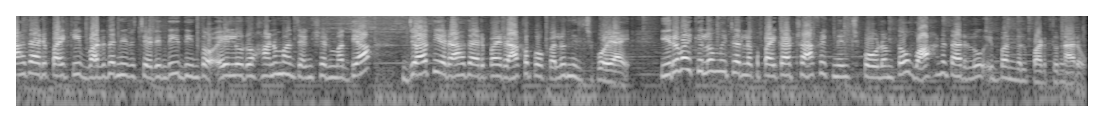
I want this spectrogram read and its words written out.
రహదారిపైకి వరద నీరు చేరింది. దీంతో ఏలూరు హనుమాన్ జంక్షన్ మధ్య జాతీయ రహదారిపై రాకపోకలు నిలిచిపోయాయి. ఇరవై కిలోమీటర్లకు పైగా ట్రాఫిక్ నిలిచిపోవడంతో వాహనదారులు ఇబ్బందులు పడుతున్నారు.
